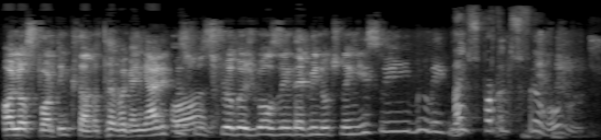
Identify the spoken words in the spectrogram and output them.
olha o Sporting que estava, estava a ganhar e depois Olha. sofreu dois gols em 10 minutos no início e meu amigo. Ai, Não. o Sporting sofreu golos.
